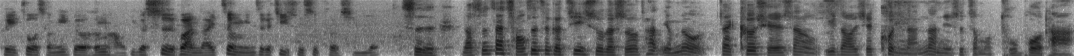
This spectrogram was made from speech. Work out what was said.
可以做成一个很好的一个示范，来证明这个技术是可行的。是老师在从事这个技术的时候，他有没有在科学上遇到一些困难？那你是怎么突破它？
